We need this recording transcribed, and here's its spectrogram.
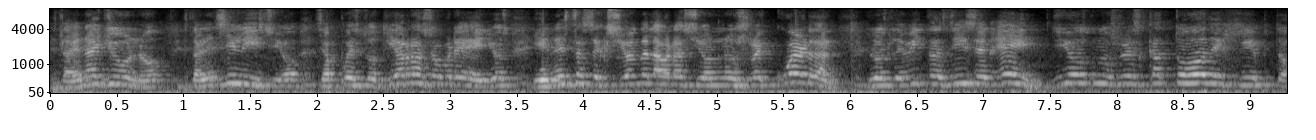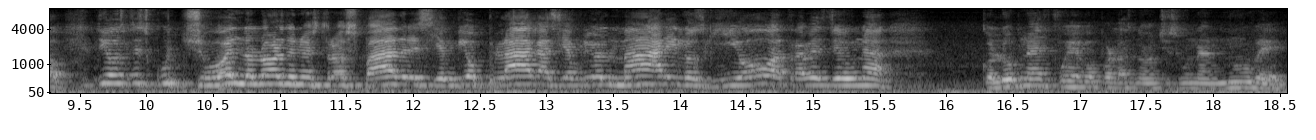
están en ayuno, están en silicio, se ha puesto tierra sobre ellos. Y en esta sección de la oración nos recuerdan. Los levitas dicen, hey, Dios nos rescató de Egipto. Dios escuchó el dolor de nuestros padres y envió plagas y abrió el mar y los guió a través de una columna de fuego por las noches, una nube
